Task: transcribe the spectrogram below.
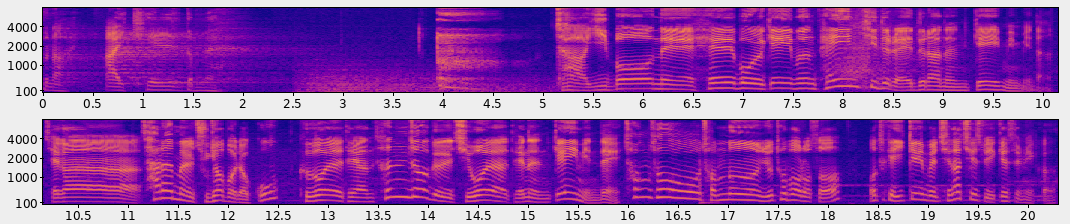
Tonight. I killed the man. 자 이번에 해볼 게임은 Painted Red라는 게임입니다. 제가 사람을 죽여버렸고 그거에 대한 흔적을 지워야 되는 게임인데 청소 전문 유튜버로서 어떻게 이 게임을 지나칠 수 있겠습니까?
